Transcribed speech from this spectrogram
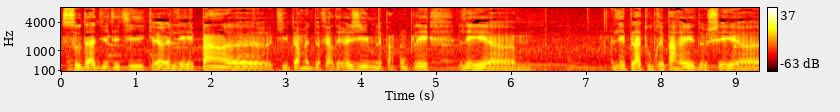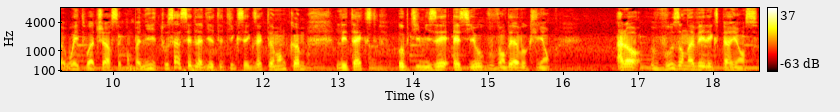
sodas diététiques, euh, les pains euh, qui permettent de faire des régimes, les pains complets, les les plats tout préparés de chez euh, Weight Watchers et compagnie, tout ça c'est de la diététique, c'est exactement comme les textes optimisés SEO que vous vendez à vos clients. Alors, vous en avez l'expérience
